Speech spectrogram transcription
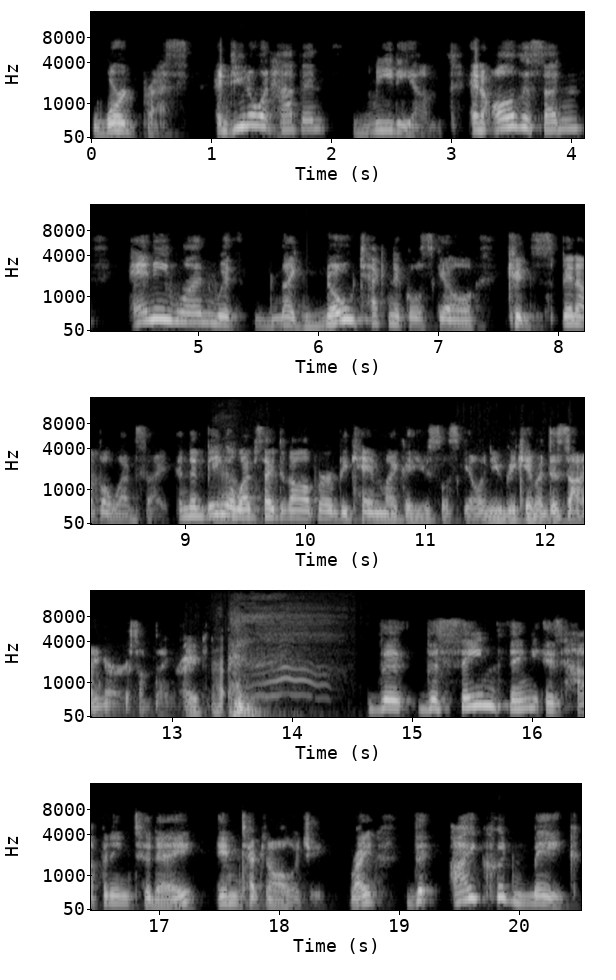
WordPress. And do you know what happened? Medium. And all of a sudden, anyone with like no technical skill could spin up a website. And then being yeah. a website developer became like a useless skill and you became a designer or something, right? right. the the same thing is happening today in technology, right? That I could make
